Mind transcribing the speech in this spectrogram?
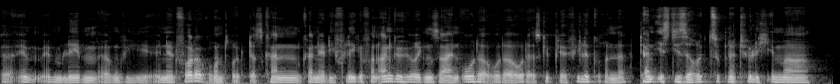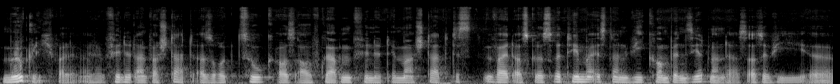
äh, im, im Leben irgendwie in den Vordergrund rückt, das kann, kann ja die Pflege von Angehörigen sein oder, oder, oder, es gibt ja viele Gründe, dann ist dieser Rückzug natürlich immer möglich, weil er findet einfach statt. Also Rückzug aus Aufgaben findet immer statt. Das weitaus größere Thema ist dann, wie kompensiert man das? Also wie, äh,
